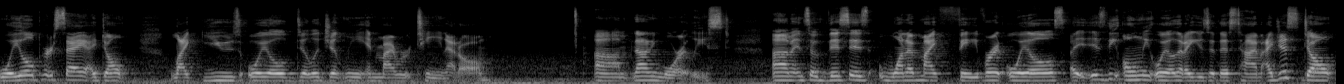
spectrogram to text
oil per se. I don't like use oil diligently in my routine at all. Um, not anymore, at least. Um, and so this is one of my favorite oils. It is the only oil that I use at this time. I just don't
